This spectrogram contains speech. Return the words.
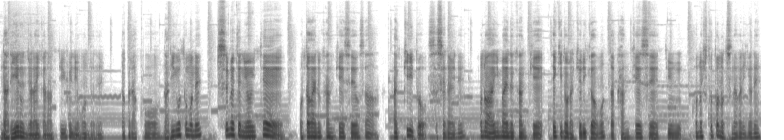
なり得るんじゃないかなっていうふうに思うんだよね。だからこう、何事もね、すべてにおいて、お互いの関係性をさ、はっきりとさせないね。この曖昧な関係、適度な距離感を持った関係性っていう、この人とのつながりがね、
